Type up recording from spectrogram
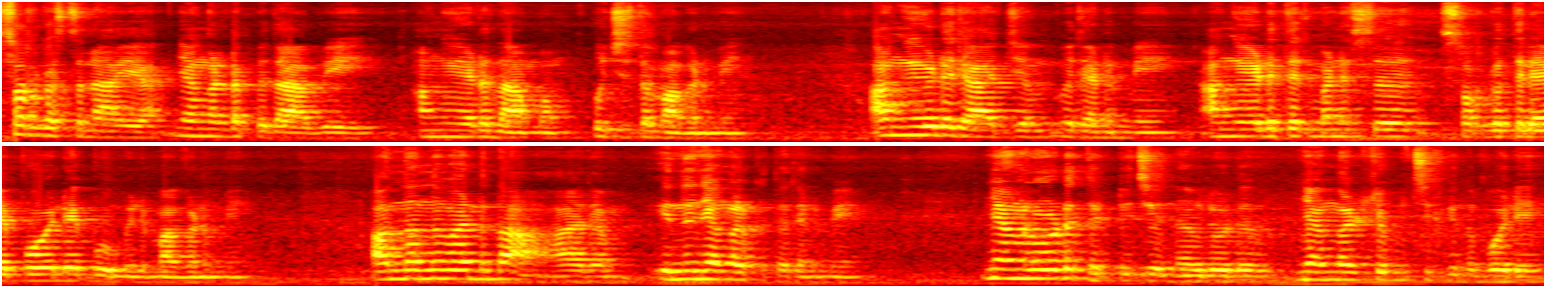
സ്വർഗസ്ഥനായ ഞങ്ങളുടെ പിതാവേ അങ്ങയുടെ നാമം ഉചിതമാകണമേ. അങ്ങയുടെ രാജ്യം വരണമേ. അങ്ങയുടെ തിരുമനസ് സ്വർഗത്തിലെ പോലെ ഭൂമിയിലുമാകണമേ. അന്നു വേണ്ടുന്ന ആഹാരം ഇന്ന് ഞങ്ങൾക്ക് തരണമേ. ഞങ്ങളോട് തെറ്റ് ഞങ്ങൾ ക്ഷമിച്ചിരിക്കുന്ന പോലെ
